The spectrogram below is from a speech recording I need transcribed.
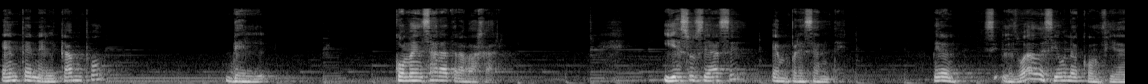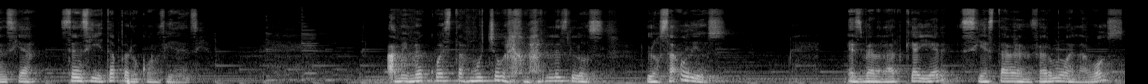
entra en el campo del comenzar a trabajar. Y eso se hace en presente. Miren, les voy a decir una confidencia, sencillita pero confidencia. A mí me cuesta mucho grabarles los, los audios. Es verdad que ayer sí estaba enfermo de la voz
